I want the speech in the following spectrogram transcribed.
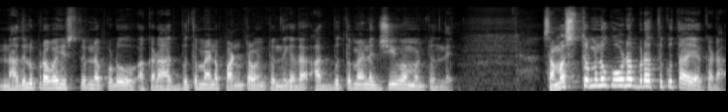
నదులు ప్రవహిస్తున్నప్పుడు అక్కడ అద్భుతమైన పంట ఉంటుంది కదా అద్భుతమైన జీవం ఉంటుంది. సమస్తమును కూడా బ్రతుకుతాయి అక్కడ.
